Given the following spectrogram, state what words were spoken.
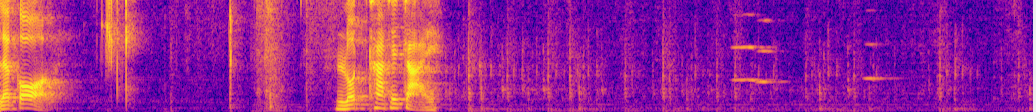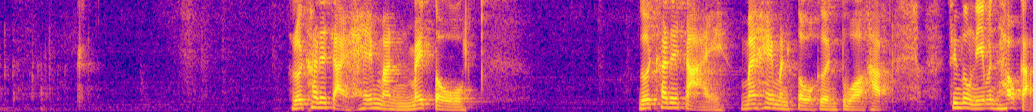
แล้วก็ลดค่าใช้จ่าย ลดค่าใช้จ่ายให้มันไม่โต ลดค่าใช้จ่ายไม่ให้มันโตเกินตัวครับ ซึ่งตรงนี้มันเท่ากับ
